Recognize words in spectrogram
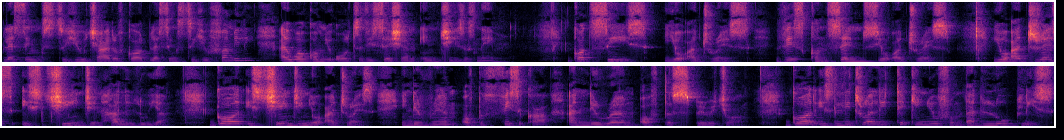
Blessings to you, child of God. Blessings to you, family. I welcome you all to this session in Jesus' name. God says your address. This concerns your address. Your address is changing. Hallelujah. God is changing your address in the realm of the physical and in the realm of the spiritual. God is literally taking you from that low place.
